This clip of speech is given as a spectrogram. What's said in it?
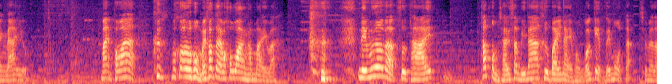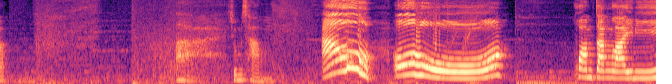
ยังได้อยู่ ไม่เพราะว่าคือผมไม่เข้าใจว่าเขาวางทำไมวะ ในเมื่อแบบสุดท้าย ถ้าผมใช้ซาบีนาคือใบไหนผมก็เก็บได้หมดอะใช่ไหมล่ะอ่าชุ่มฉ่ำเอ้า โอ้โห ความจังไรนี้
